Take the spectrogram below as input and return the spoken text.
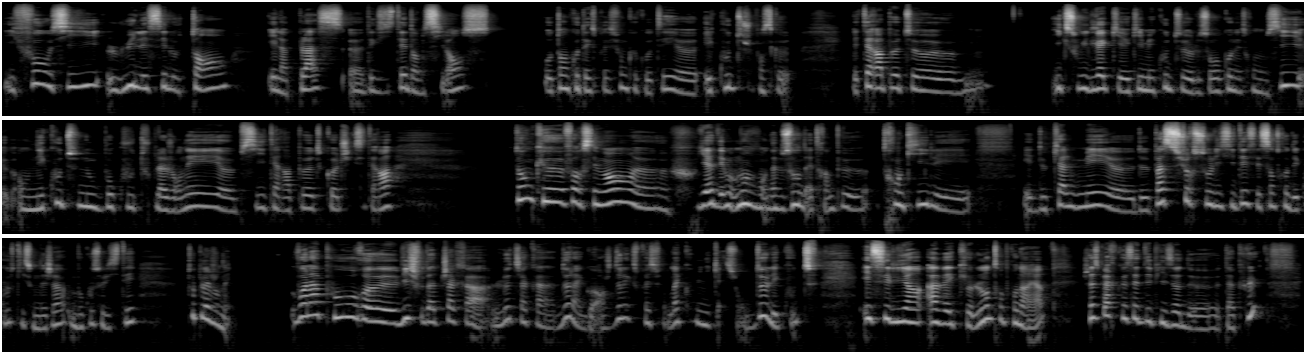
il faut aussi lui laisser le temps et la place euh, d'exister dans le silence, autant côté expression que côté euh, écoute. Je pense que les thérapeutes X ou Y qui, m'écoutent le se reconnaîtront aussi. On écoute, nous, beaucoup toute la journée, euh, psy, thérapeute, coach, etc. Donc euh, forcément, euh, il y a des moments où on a besoin d'être un peu tranquille et, et de calmer, de pas sursolliciter ces centres d'écoute qui sont déjà beaucoup sollicités toute la journée. Voilà pour euh, Vishuddha Chakra, le chakra de la gorge, de l'expression, de la communication, de l'écoute et ses liens avec l'entrepreneuriat. J'espère que cet épisode euh, t'a plu.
